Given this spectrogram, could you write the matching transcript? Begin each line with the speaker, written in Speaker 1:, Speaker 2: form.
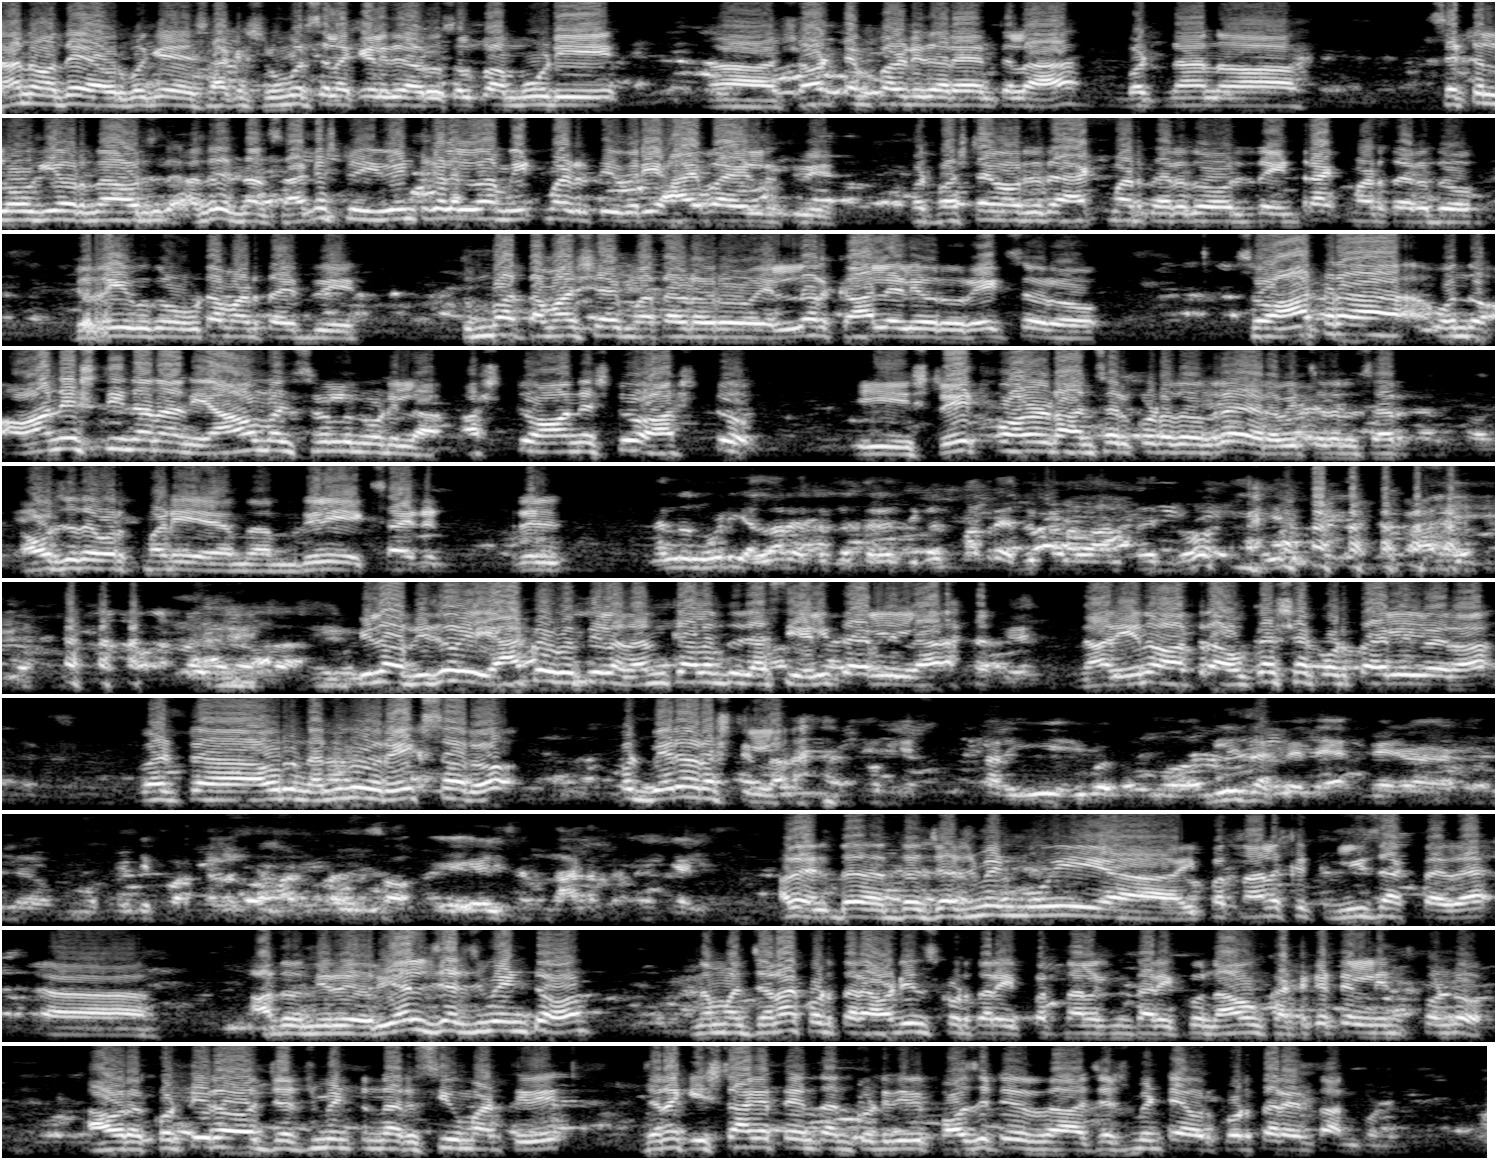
Speaker 1: ನಾನು ಅದೇ ಅವ್ರ ಬಗ್ಗೆ ಸಾಕಷ್ಟು ರೂಮರ್ಸ್ ಎಲ್ಲ ಕೇಳಿದೆ ಅವರು ಸ್ವಲ್ಪ ಮೂಡಿ ಶಾರ್ಟ್ ಟೆಂಪರ್ಡ್ ಇದಾರೆ ಅಂತೆಲ್ಲ ಬಟ್ ನಾನು ಸೆಟ್ ಹೋಗಿ ಅವ್ರನ್ನ ಅವ್ರ ಜೊತೆ ಅಂದ್ರೆ ನಾನು ಸಾಕಷ್ಟು ಇವೆಂಟ್ ಗಳೆಲ್ಲ ಮೀಟ್ ಮಾಡಿರ್ತೀವಿ, ಬರೀ ಹಾಯ್ ಬಾಯ್ ಹೇಳಿರ್ತೀವಿ. ಬಟ್ ಫಸ್ಟ್ ಟೈಮ್ ಅವ್ರ ಜೊತೆ ಆಕ್ಟ್ ಮಾಡ್ತಾ ಇರೋದು, ಅವ್ರ ಜೊತೆ ಇಂಟ್ರಾಕ್ಟ್ ಮಾಡ್ತಾ ಇರೋದು, ಜೊತೆಗೆ ಊಟ ಮಾಡ್ತಾ ಇದ್ವಿ. ತುಂಬಾ ತಮಾಷೆಯಾಗಿ ಮಾತಾಡೋರು ಎಲ್ಲರ ಕಾಲ್ ಎಳೆಯೋರು ರೇಗ್ಸೋರು. ಸೊ ಆತರ ಒಂದು ಆನೆಸ್ಟಿನ ನಾನು ಯಾವ ಮನುಷ್ಯರಲ್ಲೂ ನೋಡಿಲ್ಲ. ಅಷ್ಟು ಆನೆಸ್ಟು ಅಷ್ಟು ಈ ಸ್ಟ್ರೇಟ್ ಫಾರ್ವರ್ಡ್ ಆನ್ಸರ್ ಕೊಡೋದು ಅಂದ್ರೆ ರವಿಚಂದ್ರನ್ ಸರ್ ಅವ್ರ ಜೊತೆ ವರ್ಕ್ ಮಾಡಿ ರಿಯಲಿ ಎಕ್ಸೈಟೆಡ್ ಥ್ರಿಲ್
Speaker 2: ನನ್ನ ನೋಡಿ ಎಲ್ಲರೂ ಎದುರ್ಕೊತಾರೆ ಮಾತ್ರ ಎದುರ್ಕೊಳ್ಳಲ್ಲ ಅಂತ ಇದ್ರು.
Speaker 1: ಇಲ್ಲ ನಿಜವಾಗಿ ಯಾಕೋ ಗೊತ್ತಿಲ್ಲ. ನನ್ ಕಾಲಂತೂ ಜಾಸ್ತಿ ಎಳಿತಾ ಇರ್ಲಿಲ್ಲ. ನಾನೇನೋ ಆತರ ಅವಕಾಶ ಕೊಡ್ತಾ ಇರ್ಲಿಲ್ವೇನೋ. ಬಟ್ ಅವರು ನನಗೂ ರೇಗ್ಸೋರು ಬಟ್ ಬೇರೆಯವ್ರು ಅಷ್ಟಿಲ್ಲ
Speaker 2: ಸರ್ ಈ ರಿಲೀಸ್ ಆಗ್ತಾ ಇದೆ. ಟ್ವೆಂಟಿ ಫೋರ್ತ್ ಸೊ ಹೇಳಿ ಸರ್ ಒಂದು ಆಟ ಹೇಳಿ.
Speaker 1: ಅದೇ ದ ಜಡ್ಜ್ಮೆಂಟ್ ಮೂವಿ ಇಪ್ಪತ್ನಾಲ್ಕಕ್ಕೆ ರಿಲೀಸ್ ಆಗ್ತಾ ಇದೆ. ಅದು ರಿಯಲ್ ಜಡ್ಜ್ಮೆಂಟ್ ನಮ್ಮ ಜನ ಕೊಡ್ತಾರೆ ಆಡಿಯನ್ಸ್ ಕೊಡ್ತಾರೆ ಇಪ್ಪತ್ನಾಲ್ಕನೇ ತಾರೀಕು. ನಾವು ಕಟಕಟೆಯಲ್ಲಿ ನಿಂತ್ಕೊಂಡು ಅವರ ಕೊಟ್ಟಿರೋ ಜಡ್ಜ್ಮೆಂಟ್ನ ರಿಸೀವ್ ಮಾಡ್ತೀವಿ. ಜನಕ್ಕೆ ಇಷ್ಟ ಆಗತ್ತೆ ಅಂತ ಅನ್ಕೊಂಡಿದೀವಿ. ಪಾಸಿಟಿವ್ ಜಡ್ಜ್ಮೆಂಟೇ ಅವ್ರು ಕೊಡ್ತಾರೆ ಅಂತ ಅನ್ಕೊಂಡಿದ್ವಿ.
